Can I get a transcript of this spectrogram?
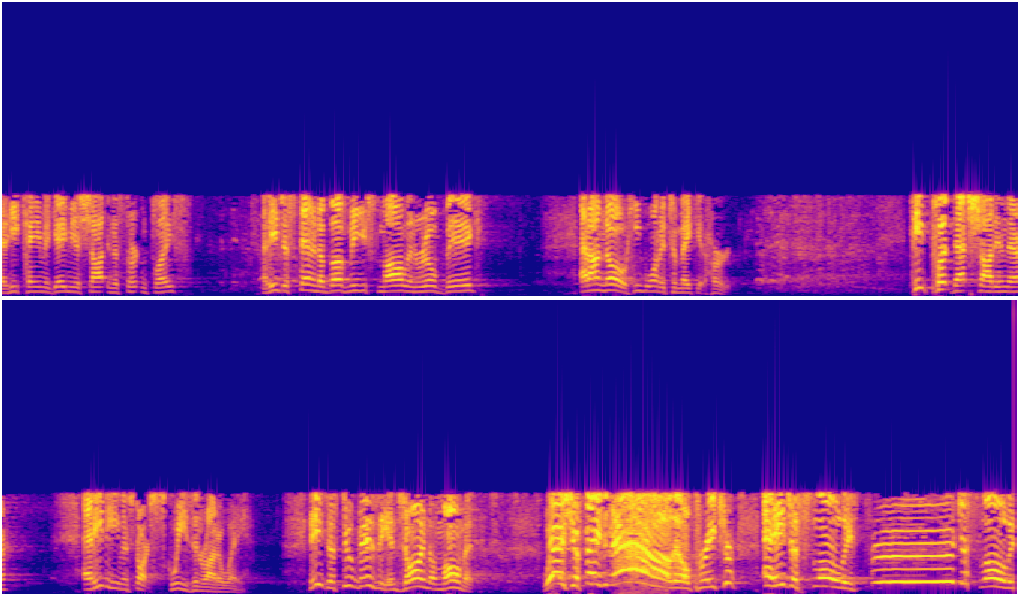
And he came and gave me a shot in a certain place. And he just standing above me, smiling real big. And I know he wanted to make it hurt. He put that shot in there. And he didn't even start squeezing right away. He's just too busy enjoying the moment. Where's your faith now, little preacher? And he just slowly, just slowly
